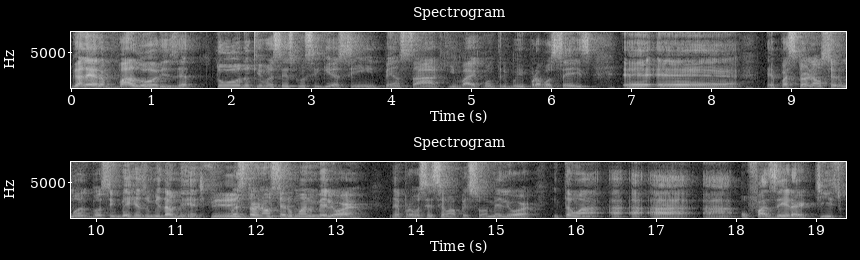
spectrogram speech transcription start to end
Galera, valores é tudo que vocês conseguirem assim pensar que vai contribuir para vocês. É, é, é para se tornar um ser humano, assim, bem resumidamente, para se tornar um ser humano melhor, né? para você ser uma pessoa melhor. Então, a, a, a, o fazer artístico,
